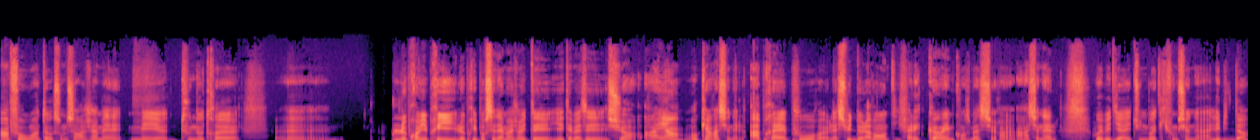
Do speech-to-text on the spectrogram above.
info ou intox, on ne saura jamais, mais tout notre euh, le premier prix, le prix pour céder à majorité, il était basé sur rien, aucun rationnel. Après, pour euh, la suite de la vente, il fallait quand même qu'on se base sur un rationnel. Webedia est une boîte qui fonctionne à l'EBITDA.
